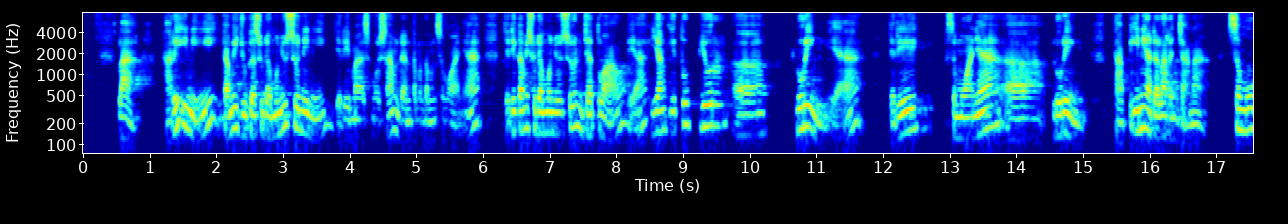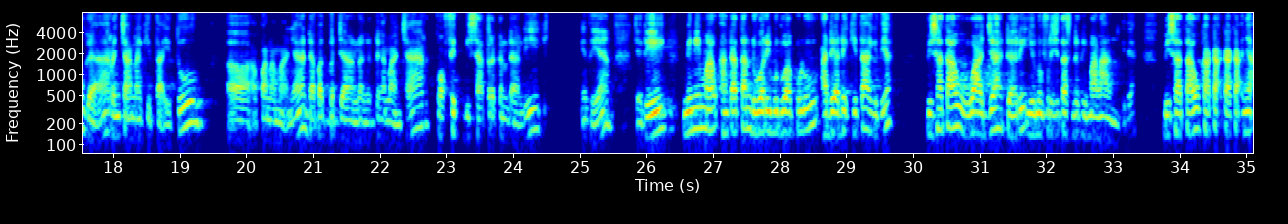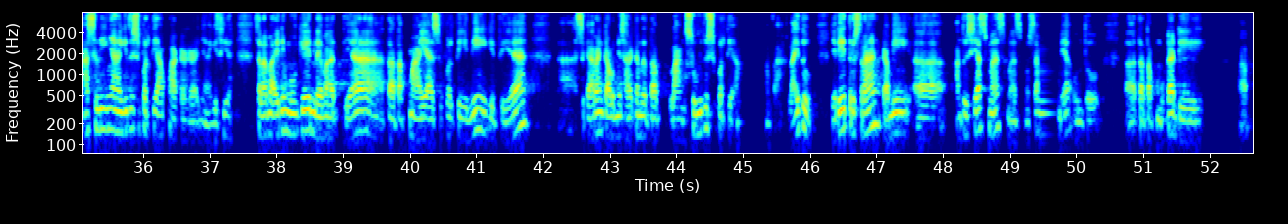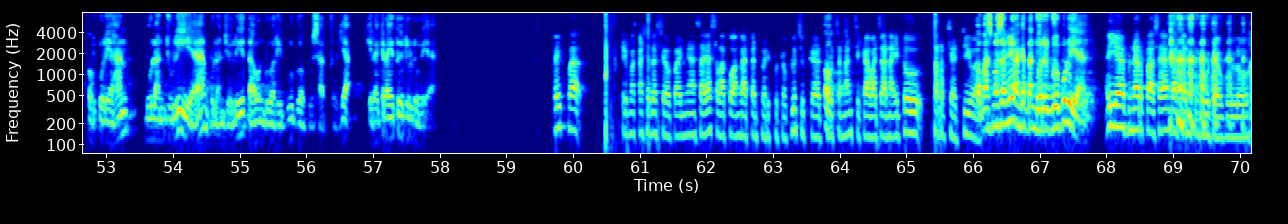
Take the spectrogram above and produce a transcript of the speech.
Lah hari ini kami juga sudah menyusun ini, jadi Mas Musam dan teman-teman semuanya. Jadi kami sudah menyusun jadwal ya yang itu pure uh, luring ya. Jadi semuanya uh, luring. Tapi ini adalah rencana. Semoga rencana kita itu uh, apa namanya dapat berjalan dengan lancar, COVID bisa terkendali, gitu ya. Jadi minimal angkatan 2020 adik-adik kita gitu ya bisa tahu wajah dari Universitas Negeri Malang gitu ya. Bisa tahu kakak-kakaknya aslinya gitu seperti apa kakaknya gitu ya. Selama ini mungkin lewat ya tatap maya seperti ini gitu ya. Nah, sekarang kalau misalkan tetap langsung itu seperti apa? Nah itu. Jadi terus terang kami uh, antusias Mas Mas Musam ya untuk uh, tatap muka di uh, perkuliahan bulan Juli ya, bulan Juli tahun 2021. Ya, kira-kira itu dulu ya. Baik Pak, terima kasih atas jawabannya. Saya selaku angkatan 2020 juga oh. turut senang jika wacana itu terjadi. Pak. Oh, Mas Musami angkatan 2020 ya? Iya benar Pak, saya angkatan 2020.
